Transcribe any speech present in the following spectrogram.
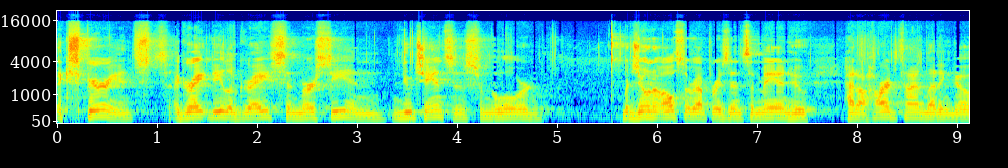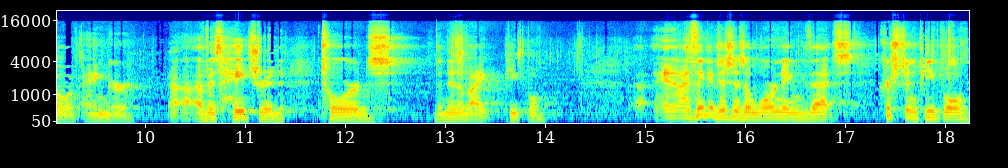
experienced a great deal of grace and mercy and new chances from the Lord. But Jonah also represents a man who had a hard time letting go of anger, uh, of his hatred towards the Ninevite people. Uh, and I think it just is a warning that Christian people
